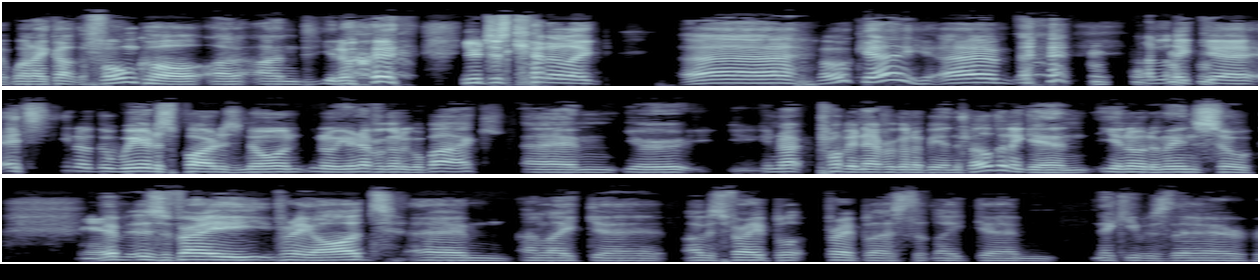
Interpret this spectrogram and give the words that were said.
uh, when I got the phone call, and, and you know, you're just kind of like, uh, okay. Um, and like, uh, it's you know, the weirdest part is knowing, you know, you're never going to go back. Um, you're you're not probably never going to be in the building again. You know what I mean? So yeah. it was very very odd. Um, and like, uh, I was very very blessed that like um, Nikki was there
